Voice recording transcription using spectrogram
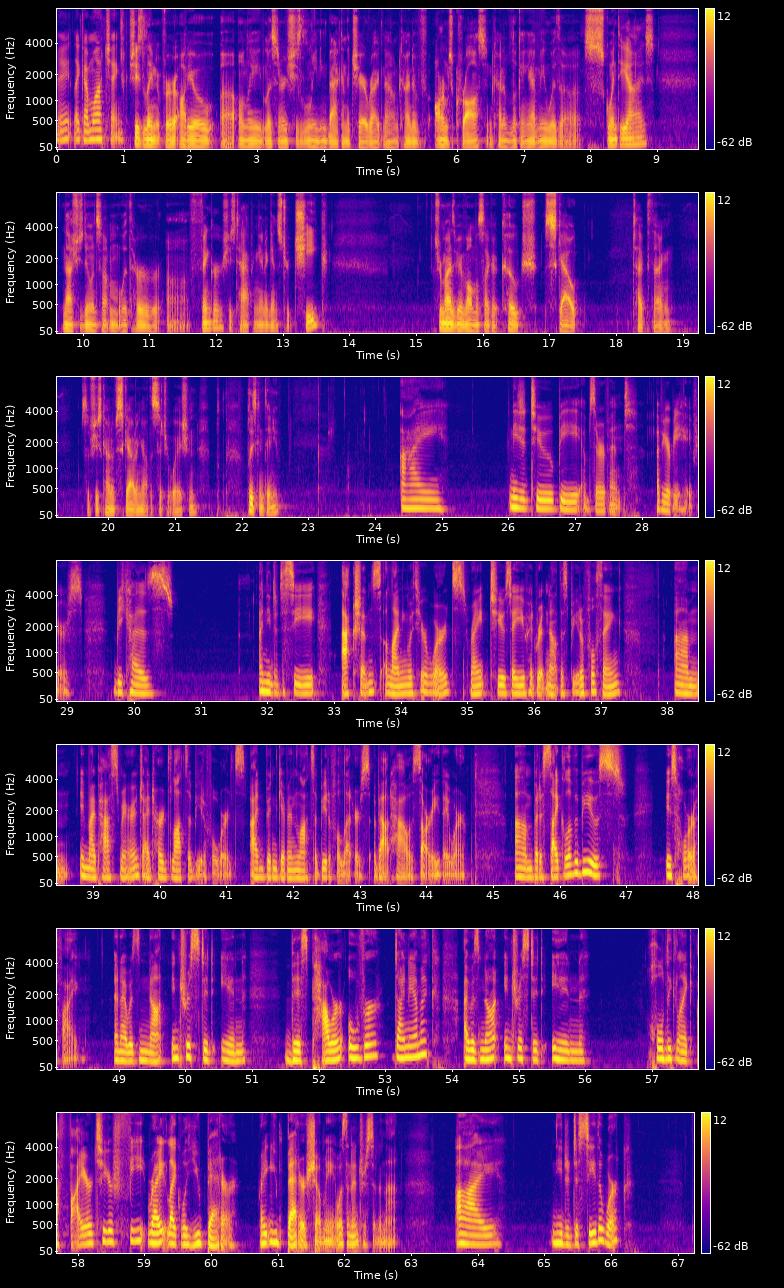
right? Like I'm watching. She's leaning for audio uh, only listeners. She's leaning back in the chair right now and kind of arms crossed and kind of looking at me with uh, squinty eyes. Now she's doing something with her uh, finger. She's tapping it against her cheek. This reminds me of almost like a coach scout type thing. So she's kind of scouting out the situation. P- Please continue. I needed to be observant of your behaviors because I needed to see actions aligning with your words, right? Tuesday, you had written out this beautiful thing. Um, in my past marriage, I'd heard lots of beautiful words. I'd been given lots of beautiful letters about how sorry they were. Um, but a cycle of abuse is horrifying. And I was not interested in this power over dynamic. I was not interested in holding like a fire to your feet, right? Like, well, you better, right? You better show me. I wasn't interested in that. I needed to see the work.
